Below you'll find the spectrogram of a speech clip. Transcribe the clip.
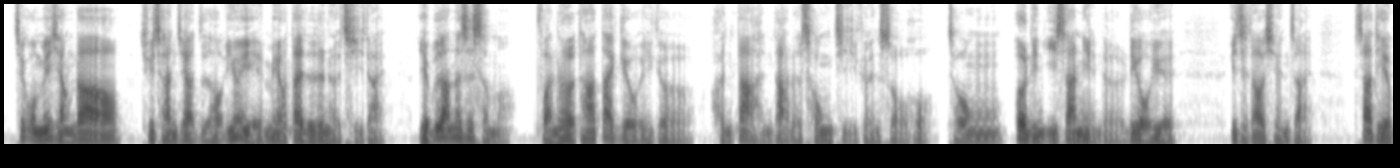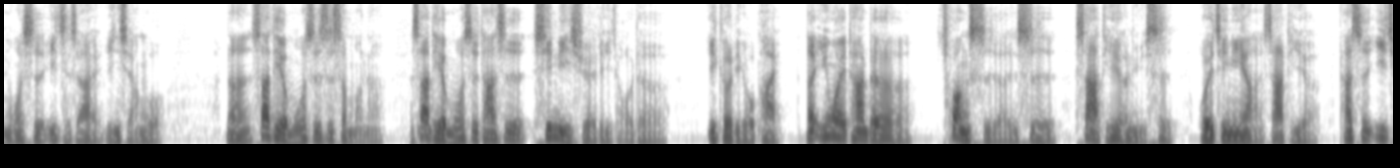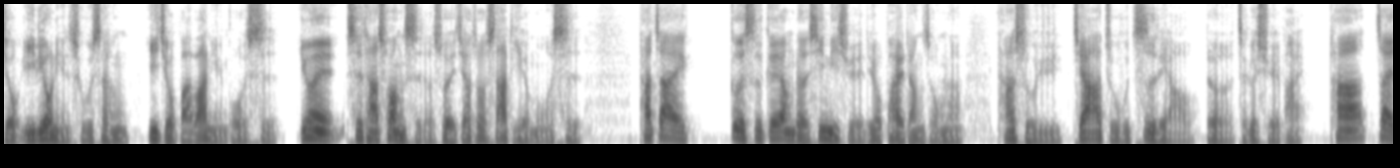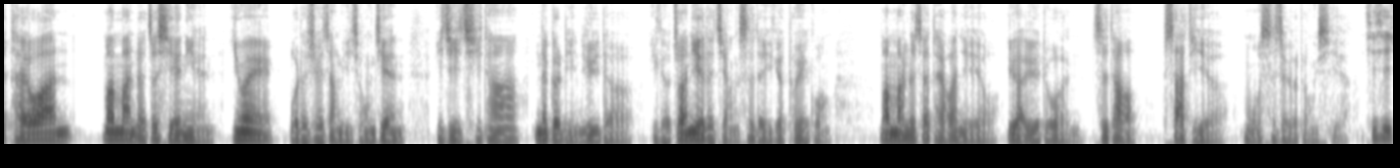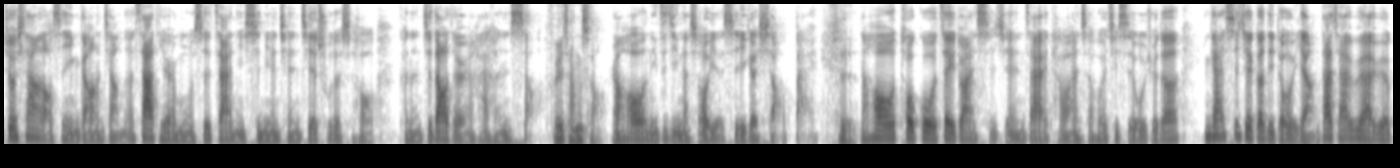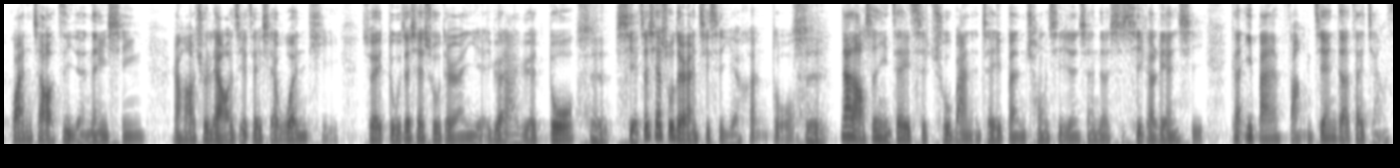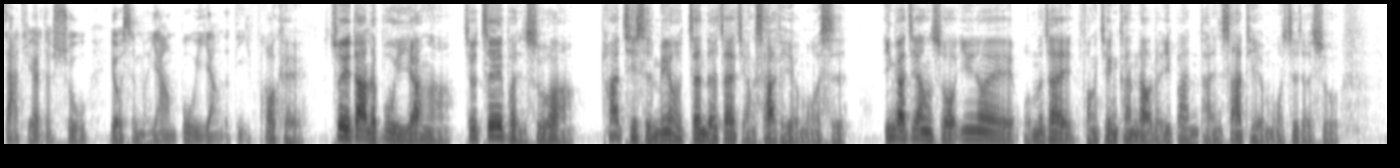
结果没想到去参加之后，因为也没有带着任何期待，也不知道那是什么，反而他带给我一个。很大很大的冲击跟收获。从二零一三年的六月一直到现在，萨提尔模式一直在影响我。那萨提尔模式是什么呢？萨提尔模式它是心理学里头的一个流派。那因为它的创始人是萨提尔女士，维吉尼亚·萨提尔，她是一九一六年出生，一九八八年过世。因为是她创始的，所以叫做萨提尔模式。他在各式各样的心理学流派当中呢，它属于家族治疗的这个学派。它在台湾慢慢的这些年，因为我的学长李重建以及其他那个领域的一个专业的讲师的一个推广，慢慢的在台湾也有越来越多人知道萨提尔模式这个东西了。其实就像老师您刚刚讲的，萨提尔模式在你十年前接触的时候，可能知道的人还很少，非常少。然后你自己那时候也是一个小白，是。然后透过这段时间，在台湾社会，其实我觉得应该世界各地都一样，大家越来越关照自己的内心。然后去了解这些问题，所以读这些书的人也越来越多。是写这些书的人其实也很多。是那老师，你这一次出版的这一本《重启人生的十七个练习》，跟一般坊间的在讲萨提尔的书有什么样不一样的地方？OK，最大的不一样啊，就这一本书啊，它其实没有真的在讲萨提尔模式，应该这样说，因为我们在坊间看到的一般谈萨提尔模式的书，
